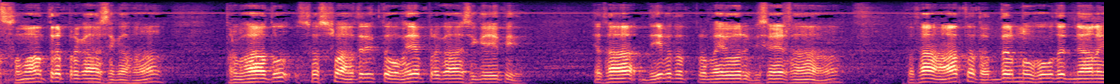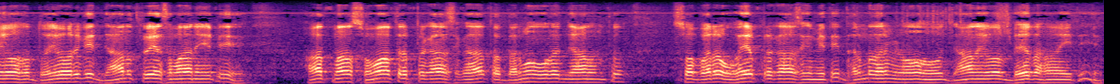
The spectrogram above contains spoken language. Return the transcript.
स्वमात्रप्रकाशकः, प्रभा तु स्वस्व अतिरिक्त उभयप्रकाशिकेति यथा दीपतत्प्रभयोर्विशेषः तथा आत्मतद्धर्मभूतज्ञानयोः द्वयोरपि ज्ञानत्वे समानेऽपि आत्मा स्वमात्रप्रकाशकः तद्धर्मभूतज्ञानं तु स्वपर उभयप्रकाशकमिति धर्मधर्मिणोः ज्ञानयोर्भेदः इति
